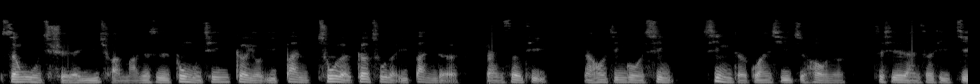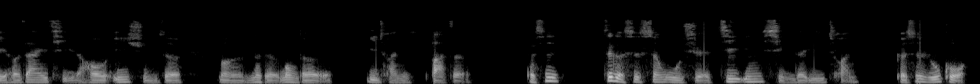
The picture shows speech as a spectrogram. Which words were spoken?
生物学的遗传嘛，就是父母亲各有一半出了各出了一半的染色体，然后经过性性的关系之后呢，这些染色体结合在一起，然后依循着呃那个孟德尔遗传法则。可是这个是生物学基因型的遗传，可是如果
